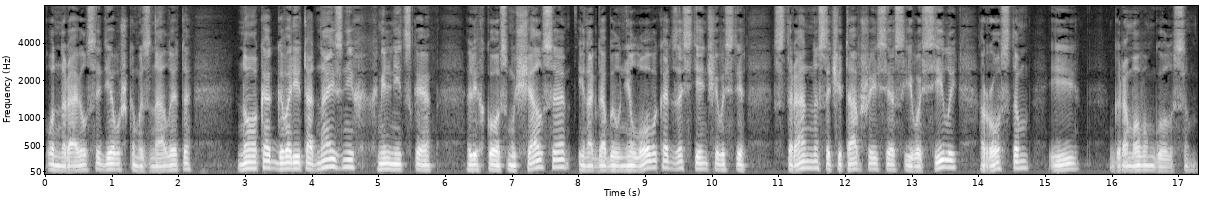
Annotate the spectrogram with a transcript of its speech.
Он нравился девушкам и знал это, но, как говорит одна из них, Хмельницкая, легко смущался, иногда был неловок от застенчивости, странно сочетавшейся с его силой, ростом и громовым голосом.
